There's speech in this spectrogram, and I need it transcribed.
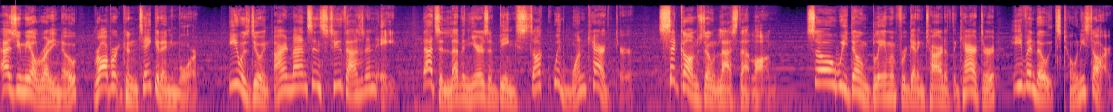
As you may already know, Robert couldn't take it anymore. He was doing Iron Man since 2008. That's 11 years of being stuck with one character. Sitcoms don't last that long. So we don't blame him for getting tired of the character, even though it's Tony Stark.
